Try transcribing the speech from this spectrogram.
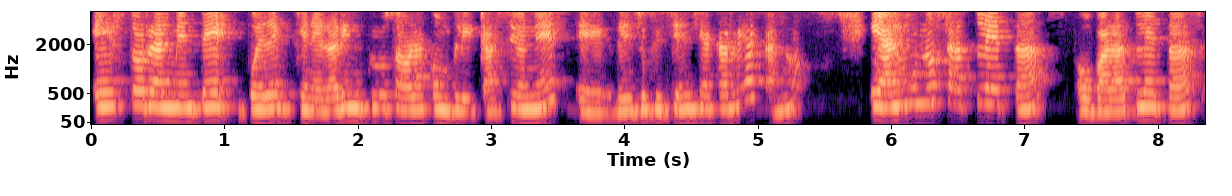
esto realmente puede generar incluso ahora complicaciones de insuficiencia cardíaca, ¿no? Y algunos atletas o paratletas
